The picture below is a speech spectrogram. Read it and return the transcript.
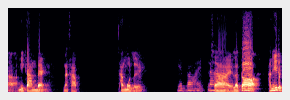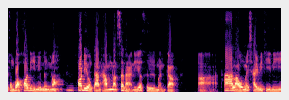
อ่ามีการแบ่งนะครับ ทั้งหมดเลย เรียบร้อยนะคะใช่ แล้วก็อันนี้เดี๋ยวผมบอกข้อดีนิดนึงเนาะอืมข้อดีของการทำลักษณะนี้ก็คือเหมือนกับอ่า ถ้าเราไม่ใช้วิธีนี้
